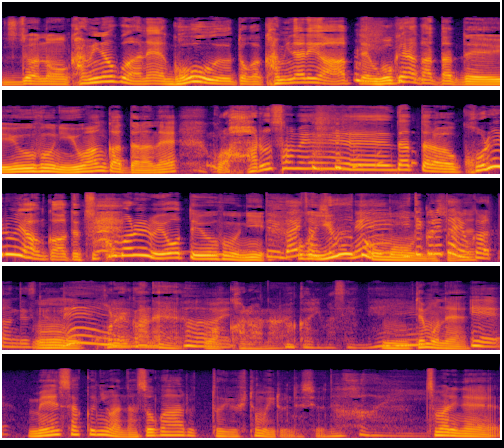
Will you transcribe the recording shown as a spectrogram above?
ず あの、上の句はね、豪雨とか雷があって動けなかったっていう風に言わんかったらね、これ春雨だったら来れるやんかって突っ込まれるよっていう風にっていう、第僕言うと思うんですよ、ね。言ってくれたらよかったんですけどね。うん、これがね、わはいからない。わかりませんね。うん、でもね、ええ。名作には謎があるという人もいるんですよね。はい。つまりね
